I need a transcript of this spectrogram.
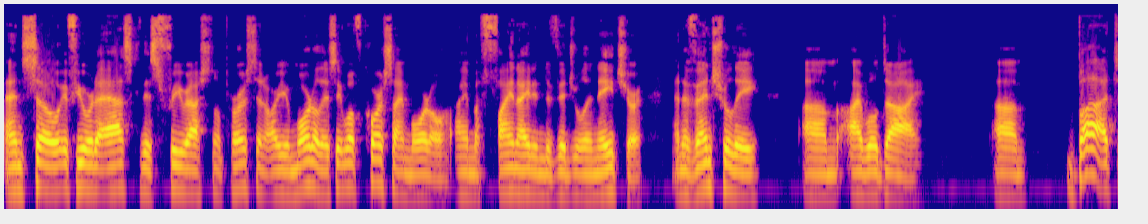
And so, if you were to ask this free rational person, Are you mortal? they say, Well, of course I'm mortal. I am a finite individual in nature, and eventually um, I will die. Um, but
